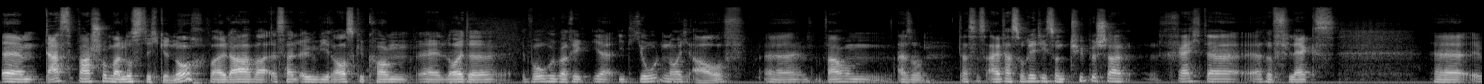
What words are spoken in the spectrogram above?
ähm, das war schon mal lustig genug, weil da war es halt irgendwie rausgekommen, äh, Leute, worüber regt ihr Idioten euch auf? Äh, warum, also das ist einfach so richtig so ein typischer rechter äh, Reflex. Äh,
